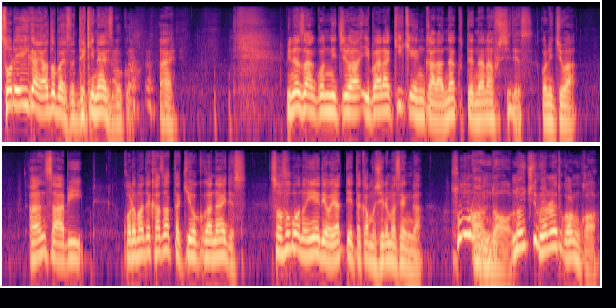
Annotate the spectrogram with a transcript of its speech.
それ以外アドバイスはできないです僕。はい。皆さんこんにちは。茨城県からなくて七節です。こんにちは。アンサー B これまで飾った記憶がないです。祖父母の家ではやっていたかもしれませんが。そうなんだ。内地でもやらないとこあるのか。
